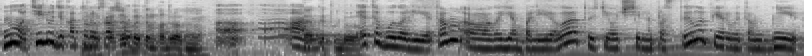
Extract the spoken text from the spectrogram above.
Но те люди, которые ну, проходят... об этом подробнее. А, а, как это было? Это было летом, а, я болела, то есть я очень сильно простыла первые там дни.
